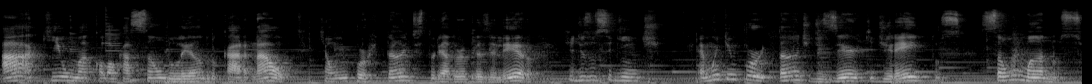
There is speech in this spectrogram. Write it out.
Há aqui uma colocação do Leandro Carnal, que é um importante historiador brasileiro, que diz o seguinte: é muito importante dizer que direitos são humanos,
